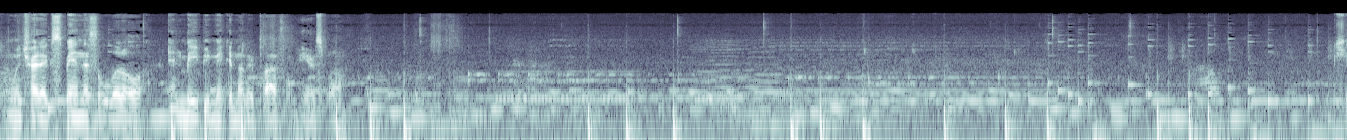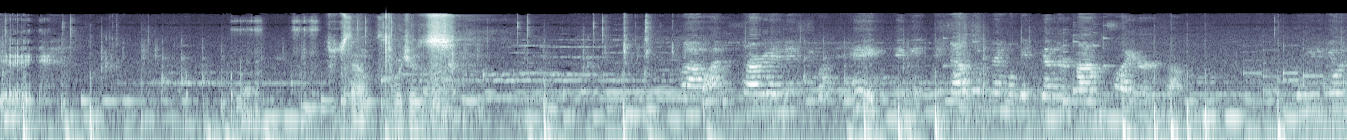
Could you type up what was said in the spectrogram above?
I'm gonna try to expand this a little, and maybe make another platform here as well. Okay. Switch that with torches. Well, I'm sorry I missed you, but hey, maybe yourself and then we'll get together and bonfire or something. What are you doing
